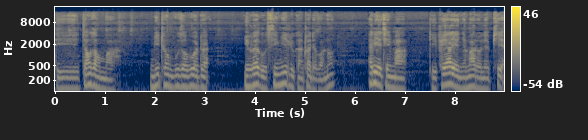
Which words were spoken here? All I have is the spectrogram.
ဒီကျောင်းဆောင်မှာမိထွန်းပူဇော်ဖို့အတွက်မြို့ရဲကိုစီမြေလူကန်ထွက်တယ်ပေါ့နော်အဲ့ဒီအချိန်မှာဒီဖះရဲ့ညီမတော်လည်းဖြစ်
